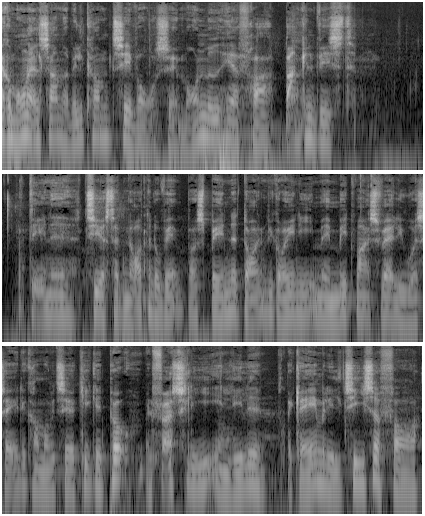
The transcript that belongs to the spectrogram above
godmorgen alle sammen og velkommen til vores øh, morgenmøde her fra Bankenvest. Denne tirsdag den 8. november, spændende døgn vi går ind i med midtvejsvalg i USA, det kommer vi til at kigge lidt på. Men først lige en lille reklame, en lille teaser for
